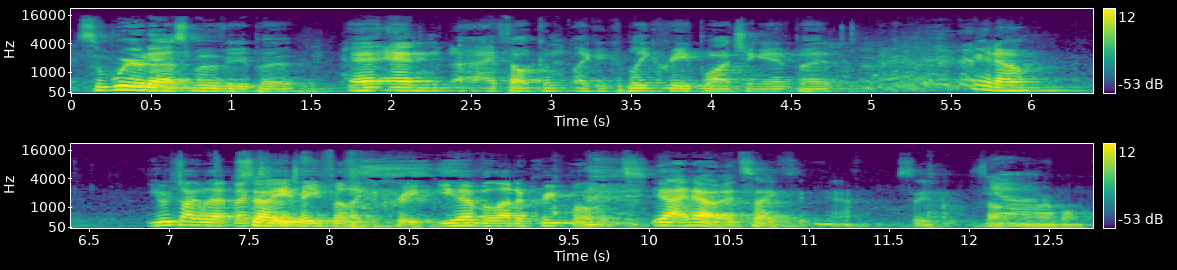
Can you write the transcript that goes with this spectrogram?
It's a weird ass movie, but and, and I felt com- like a complete creep watching it, but you know, You were talking about that backstage, you- how you felt like a creep. You have a lot of creep moments. Yeah, I know. It's like, you know, it's, like, it's all Yeah. normal.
